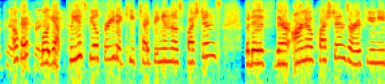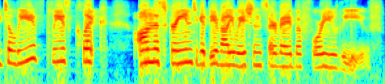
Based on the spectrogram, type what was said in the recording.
Okay. Okay. Perfect. Well, yeah, please feel free to keep typing in those questions. But if there are no questions or if you need to leave, please click on the screen to get the evaluation survey before you leave.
